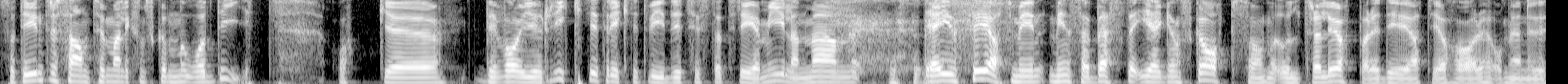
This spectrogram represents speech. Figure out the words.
Så det är intressant hur man liksom ska nå dit. Och eh, det var ju riktigt, riktigt vidrigt sista tre milen, men jag inser att min, min så bästa egenskap som ultralöpare, det är att jag har, om jag nu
